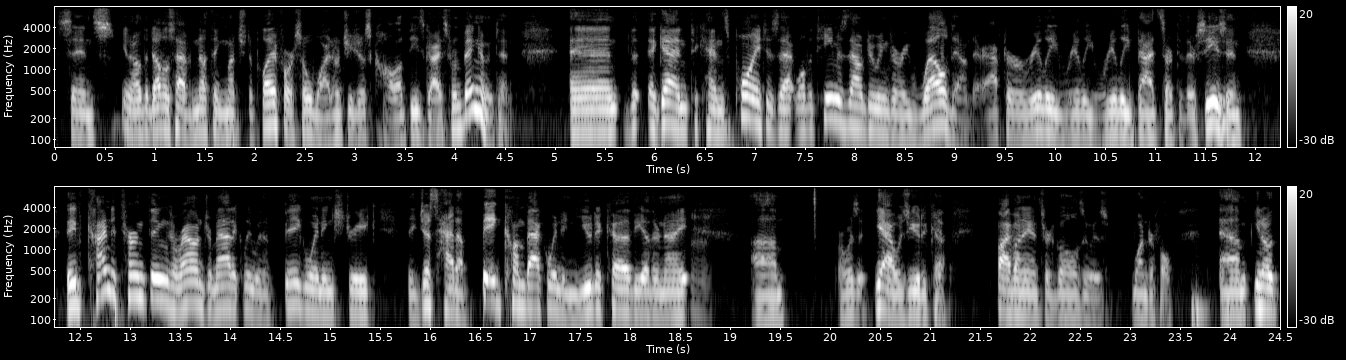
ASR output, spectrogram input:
since you know the Devils have nothing much to play for. So why don't you just call up these guys from Binghamton? And the, again, to Ken's point, is that while the team is now doing very well down there after a really, really, really bad start to their season. They've kind of turned things around dramatically with a big winning streak. They just had a big comeback win in Utica the other night, mm-hmm. um, or was it? Yeah, it was Utica. Yeah. Five unanswered goals. It was wonderful. Um, you know,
